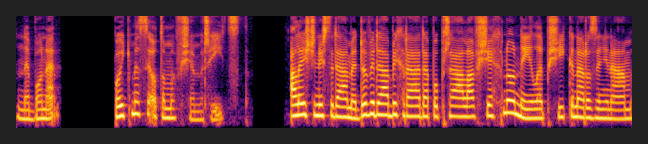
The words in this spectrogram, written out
nebo ne? Pojďme si o tom všem říct. Ale ještě než se dáme do videa, bych ráda popřála všechno nejlepší k narozeninám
